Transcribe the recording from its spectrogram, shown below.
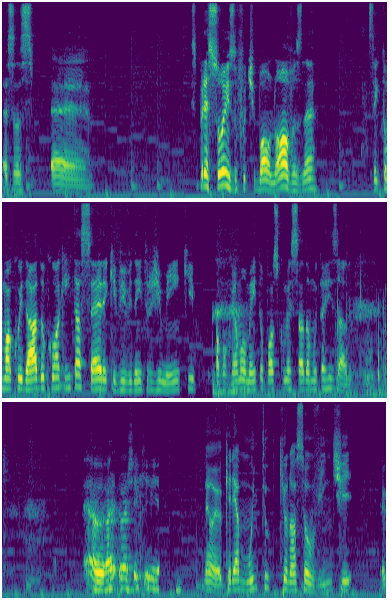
essas é, expressões do futebol novas, né? Você tem que tomar cuidado com a quinta série que vive dentro de mim, que a qualquer momento eu posso começar a dar muita risada. É, eu achei que. Não, eu queria muito que o nosso ouvinte. Eu,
